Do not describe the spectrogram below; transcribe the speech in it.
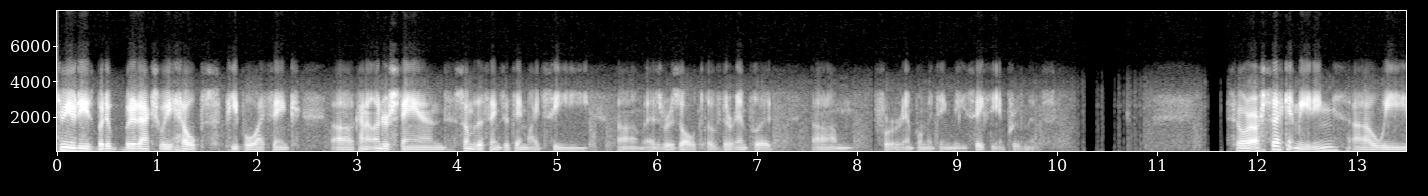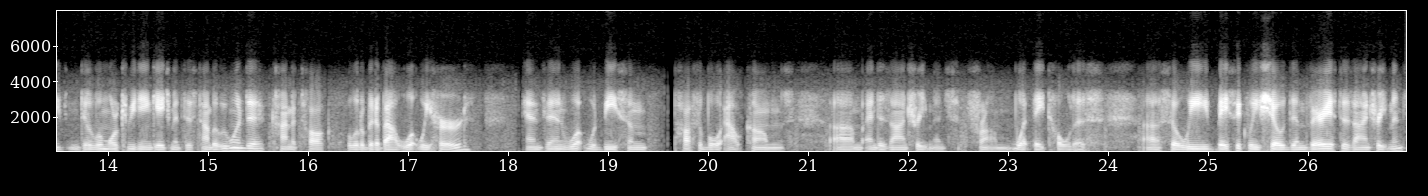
communities, but it, but it actually helps people, I think, uh, kind of understand some of the things that they might see um, as a result of their input um, for implementing these safety improvements. So our second meeting, uh, we did a little more community engagement this time, but we wanted to kind of talk a little bit about what we heard and then what would be some possible outcomes um, and design treatments from what they told us. Uh, so we basically showed them various design treatments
